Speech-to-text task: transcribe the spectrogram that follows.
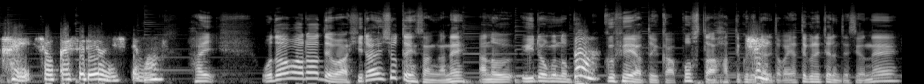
はい、紹介するようにしてます。はい。小田原では平井書店さんがね、あの、Vlog のブックフェアというか、ポスター貼ってくれたりとかやってくれてるんですよね。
